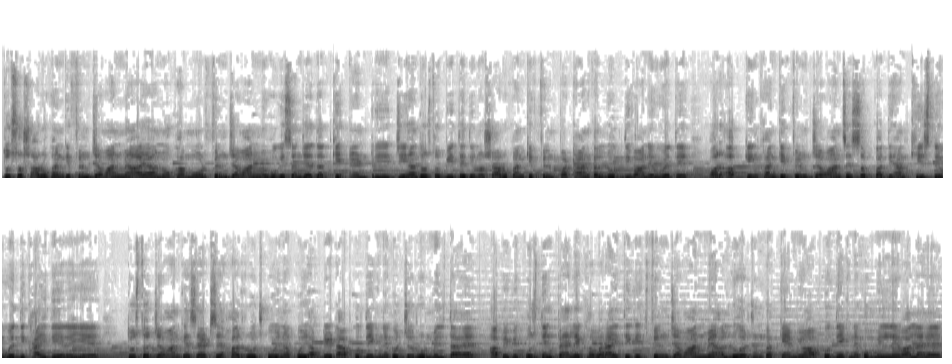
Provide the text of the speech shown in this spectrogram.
दोस्तों, शाहरुख खान की फ़िल्म जवान में आया अनोखा मोड़। फ़िल्म जवान में होगी संजय दत्त की एंट्री जी हाँ दोस्तों, बीते दिनों शाहरुख खान की फ़िल्म पठान का लोग दीवाने हुए थे और अब किंग खान की फ़िल्म जवान से सबका ध्यान खींचते हुए दिखाई दे रही है। दोस्तों, जवान के सेट से हर रोज कोई ना कोई अपडेट आपको देखने को ज़रूर मिलता है। अभी भी कुछ दिन पहले खबर आई थी कि फ़िल्म जवान में अल्लू अर्जुन का कैमियो आपको देखने को मिलने वाला है।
